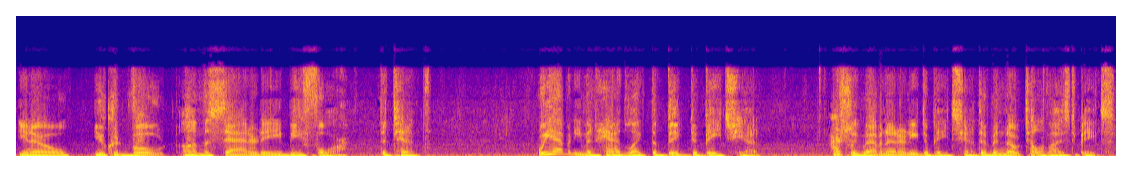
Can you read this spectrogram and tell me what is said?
you know, you could vote on the Saturday before the 10th. We haven't even had like the big debates yet. Actually, we haven't had any debates yet. There have been no televised debates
